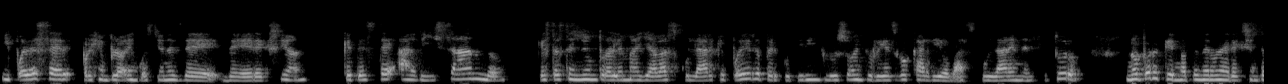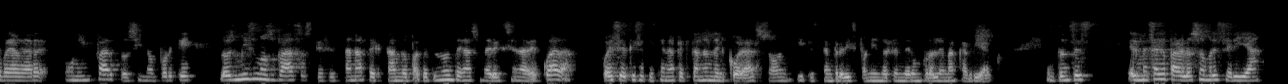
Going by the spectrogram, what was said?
y puede ser, por ejemplo, en cuestiones de, de erección, que te esté avisando que estás teniendo un problema ya vascular que puede repercutir incluso en tu riesgo cardiovascular en el futuro no porque no tener una erección te vaya a dar un infarto, sino porque los mismos vasos que se están afectando para que tú no tengas una erección adecuada, puede ser que se te estén afectando en el corazón y te estén predisponiendo a tener un problema cardíaco. Entonces, el mensaje para los hombres sería,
